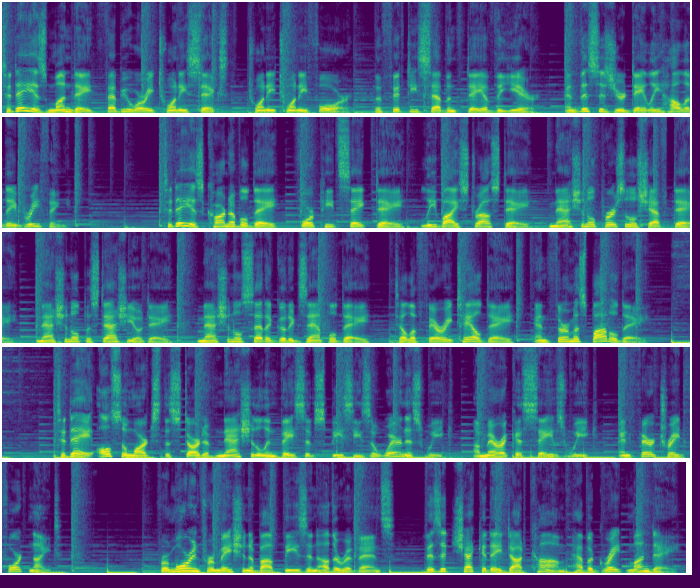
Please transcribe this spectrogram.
Today is Monday, February 26, 2024, the 57th day of the year, and this is your daily holiday briefing. Today is Carnival Day, For Pete's Sake Day, Levi Strauss Day, National Personal Chef Day, National Pistachio Day, National Set a Good Example Day, Tell a Fairy Tale Day, and Thermos Bottle Day. Today also marks the start of National Invasive Species Awareness Week, America Saves Week, and Fair Trade Fortnight. For more information about these and other events, visit checkiday.com. Have a great Monday.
